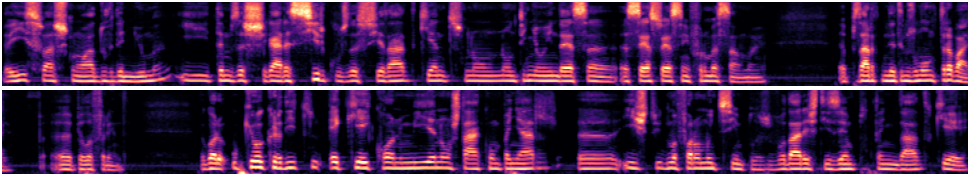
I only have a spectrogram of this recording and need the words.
a isso acho que não há dúvida nenhuma e estamos a chegar a círculos da sociedade que antes não, não tinham ainda essa, acesso a essa informação, não é? Apesar de ainda termos um longo trabalho eh, pela frente. Agora, o que eu acredito é que a economia não está a acompanhar eh, isto de uma forma muito simples. Vou dar este exemplo que tenho dado, que é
